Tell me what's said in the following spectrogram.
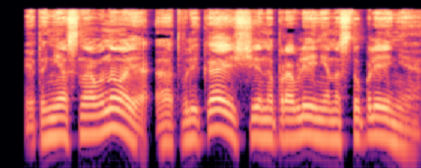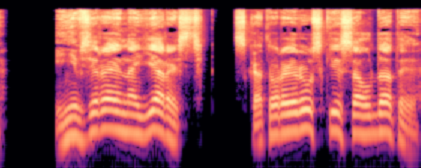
— это не основное, а отвлекающее направление наступления. И невзирая на ярость, с которой русские солдаты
